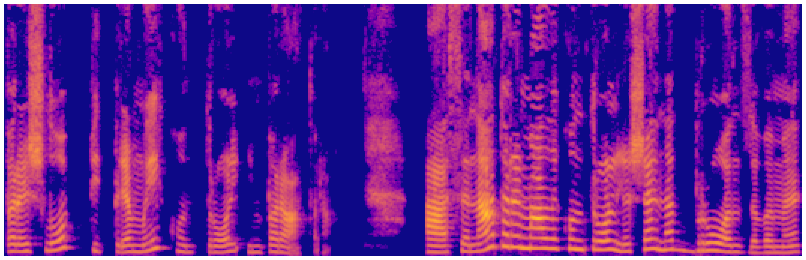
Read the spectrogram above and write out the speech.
перейшло під прямий контроль імператора. А сенатори мали контроль лише над бронзовими,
